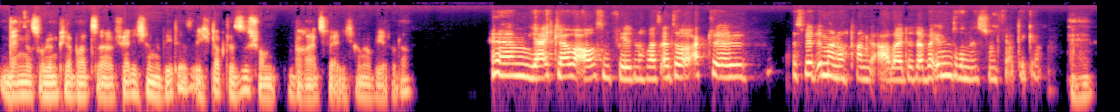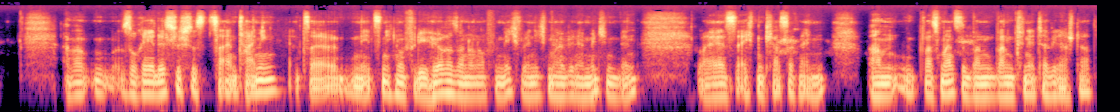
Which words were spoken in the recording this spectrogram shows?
wenn das Olympiabad äh, fertig renoviert ist, ich glaube, das ist schon bereits fertig renoviert, oder? Ähm, ja, ich glaube, außen fehlt noch was. Also aktuell, es wird immer noch dran gearbeitet, aber innen drin ist schon fertig, ja. Mhm. Aber so realistisches Timing, jetzt, äh, jetzt nicht nur für die Hörer, sondern auch für mich, wenn ich mal wieder in München bin, weil es echt ein klasse Rennen. Ähm, was meinst du, wann, wann findet er wieder statt?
